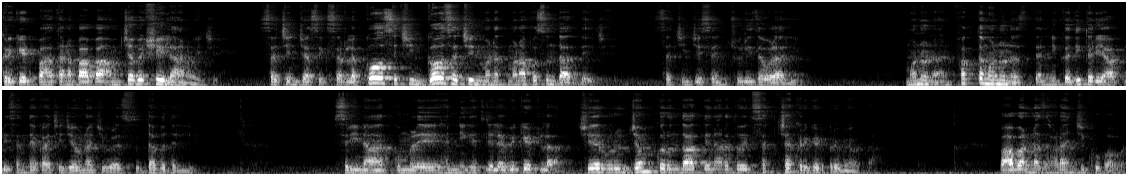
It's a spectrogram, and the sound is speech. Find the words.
क्रिकेट पाहताना बाबा आमच्यापेक्षाही लहान व्हायचे. सचिनच्या सिक्सरला गो सचिन गो सचिन म्हणत मनापासून दाद द्यायचे. सचिनची सेंचुरी जवळ आली. म्हणून आणि फक्त म्हणूनच त्यांनी कधीतरी आपली संध्याकाळची जेवणाची वेळ सुद्धा बदलली. श्रीनाथ कुंबळे ह्यांनी घेतलेल्या विकेटला चेअरवरून जंप करून दाद देणारा तो एक सच्चा क्रिकेटप्रेमी होता. बाबांना झाडांची खूप आवड.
